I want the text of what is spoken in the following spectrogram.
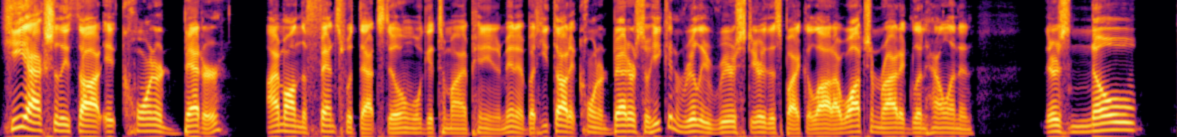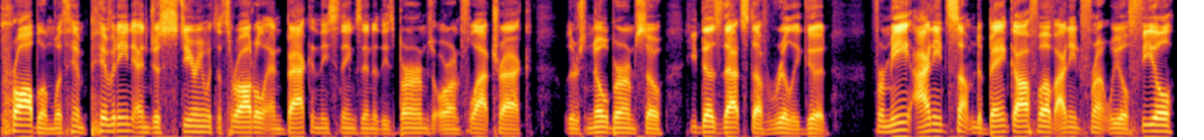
he actually thought it cornered better I'm on the fence with that still, and we'll get to my opinion in a minute. But he thought it cornered better, so he can really rear steer this bike a lot. I watch him ride at Glen Helen, and there's no problem with him pivoting and just steering with the throttle and backing these things into these berms or on flat track. There's no berms, so he does that stuff really good. For me, I need something to bank off of. I need front wheel feel,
